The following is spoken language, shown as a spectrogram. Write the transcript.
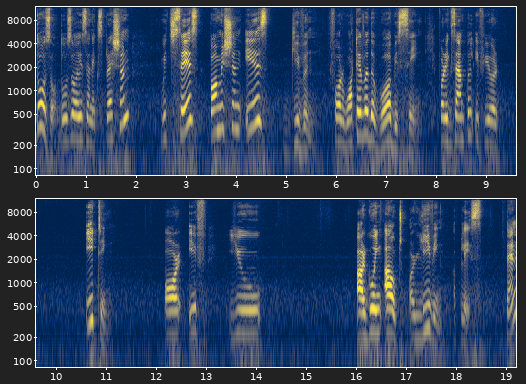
dozo. Dozo is an expression which says permission is given for whatever the verb is saying. For example, if you are eating or if you are going out or leaving a place, then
